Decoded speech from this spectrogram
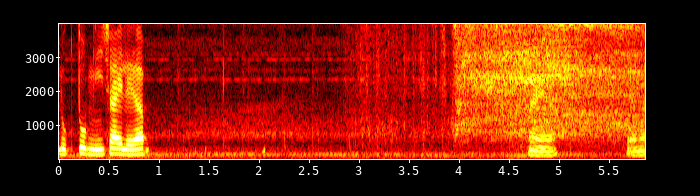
ลูกตุ้มนี้ใช่เลยครับ ไหนอะใช่ไหม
